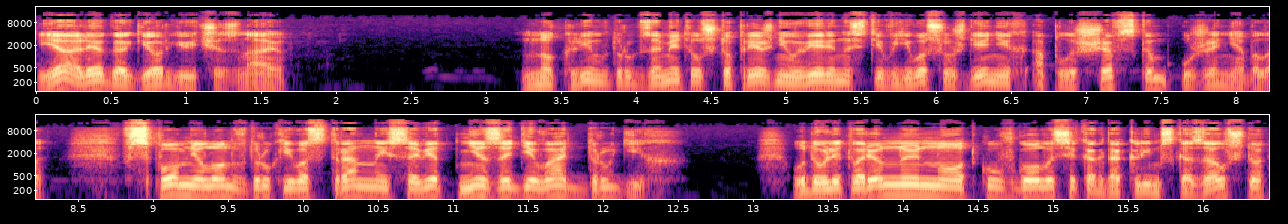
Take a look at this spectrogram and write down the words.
Я Олега Георгиевича знаю. Но Клим вдруг заметил, что прежней уверенности в его суждениях о Плышевском уже не было. Вспомнил он вдруг его странный совет не задевать других. Удовлетворенную нотку в голосе, когда Клим сказал, что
